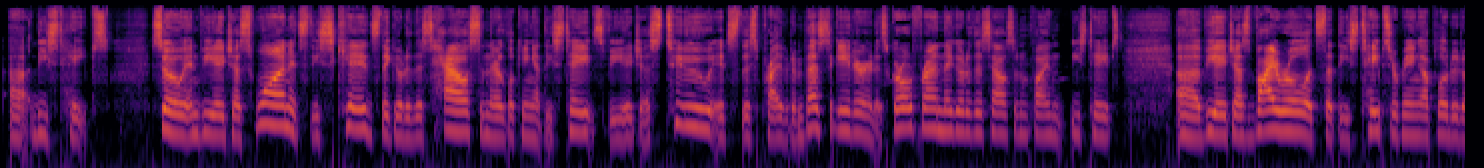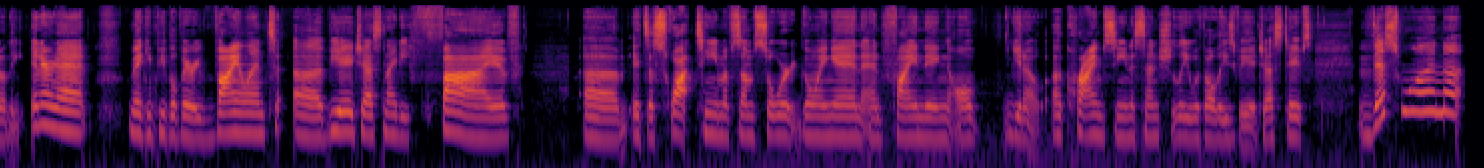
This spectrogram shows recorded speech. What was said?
uh, these tapes. So in VHS 1, it's these kids, they go to this house and they're looking at these tapes. VHS 2, it's this private investigator and his girlfriend, they go to this house and find these tapes. Uh, VHS Viral, it's that these tapes are being uploaded on the internet, making people very violent. Uh, VHS 95, um, it's a SWAT team of some sort going in and finding all, you know, a crime scene essentially with all these VHS tapes. This one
